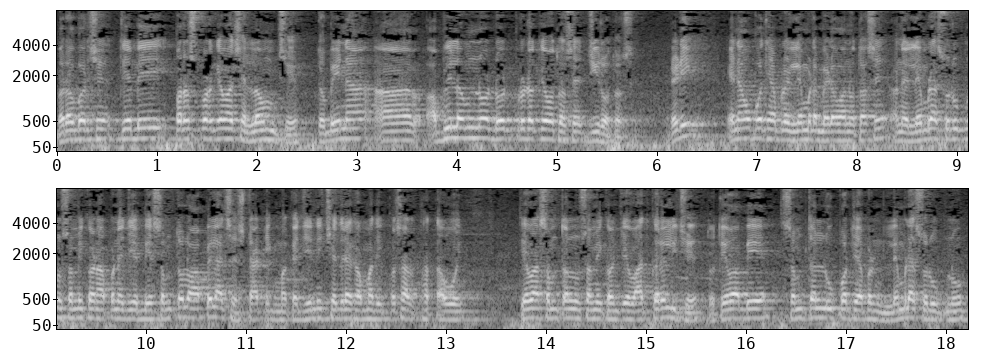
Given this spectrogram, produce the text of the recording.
બરાબર છે? તે બે પરસ્પર કેવા છે? લંબ છે. તો બેના અભિલંબનો ડોટ પ્રોડક્ટ કેવો થશે? જીરો થશે. રેડી એના ઉપરથી આપણે લેમડા મેળવવાનો થશે અને લેમડા સ્વરૂપનું સમીકરણ આપણને જે બે સમતોલો આપેલા છે સ્ટાર્ટિંગમાં કે જેની છેદરેખામાંથી પસાર થતા હોય, તેવા સમતલનું સમીકરણ જે વાત કરેલી છે, તો તેવા બે સમતલ ઉપરથી આપણને લેમડા સ્વરૂપનું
